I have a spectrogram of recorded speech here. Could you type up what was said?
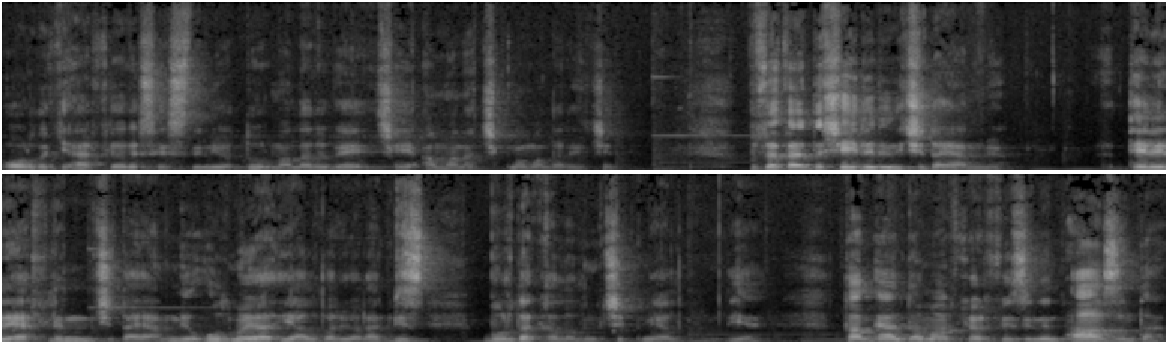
Oradaki elflere sesleniyor durmaları ve şey amana çıkmamaları için. Bu sefer de şeylerin içi dayanmıyor. Teleri elflerin içi dayanmıyor. Ulma'ya yalvarıyorlar. Biz burada kalalım, çıkmayalım diye. Tam Eldamar Körfezi'nin ağzında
